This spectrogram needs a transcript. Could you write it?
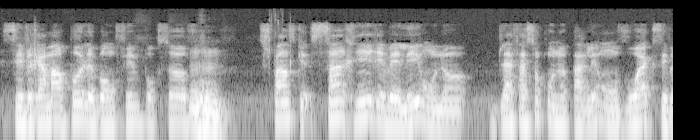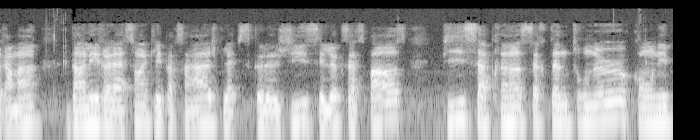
c'est vraiment pas le bon film pour ça. Mhm. Je pense que sans rien révéler, on a de la façon qu'on a parlé, on voit que c'est vraiment dans les relations avec les personnages, puis la psychologie, c'est là que ça se passe. Puis ça prend certaines tournures qu'on est,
